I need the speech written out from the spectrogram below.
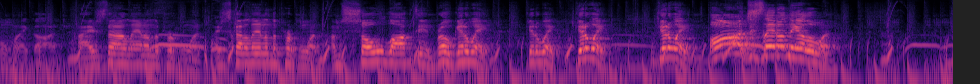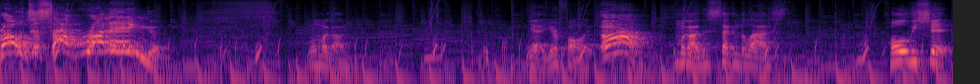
Oh my god. I just gotta land on the purple one. I just gotta land on the purple one. I'm so locked in. Bro, get away. Get away. Get away. Get away. Oh, just land on the other one. Bro, just stop running! Oh my god. Yeah, you're falling. Ah! Oh my god, this is second to last. Holy shit.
